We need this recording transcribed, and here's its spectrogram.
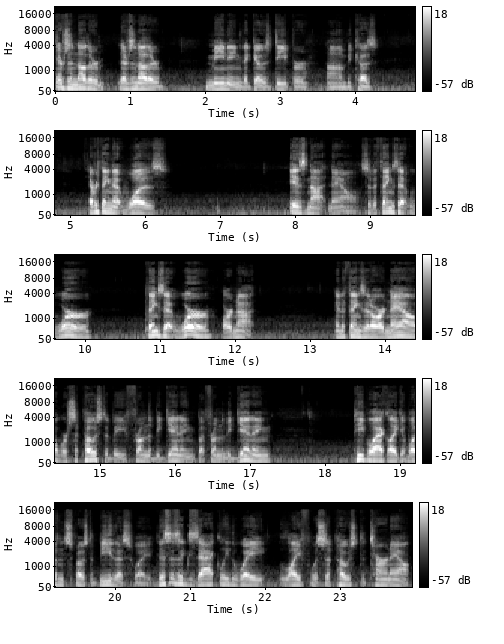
There's another there's another meaning that goes deeper um, because everything that was is not now. So the things that were, things that were are not. And the things that are now were supposed to be from the beginning, but from the beginning, people act like it wasn't supposed to be this way. This is exactly the way life was supposed to turn out.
